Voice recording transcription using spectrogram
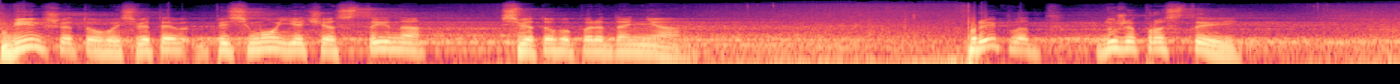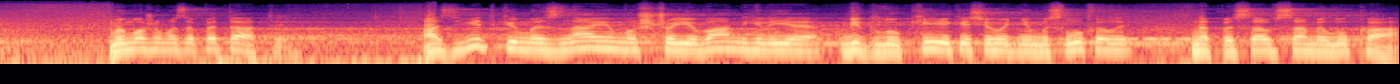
Більше того, святе письмо є частина святого передання. Приклад дуже простий. Ми можемо запитати, а звідки ми знаємо, що Євангеліє від Луки, яке сьогодні ми слухали, написав саме Лука?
